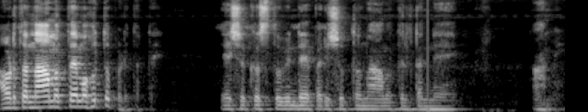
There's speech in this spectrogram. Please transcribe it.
അവിടുത്തെ നാമത്തെ മഹത്വപ്പെടുത്തട്ടെ. യേശുക്രിസ്തുവിന്റെ പരിശുദ്ധ നാമത്തിൽ തന്നെ. ആമേ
